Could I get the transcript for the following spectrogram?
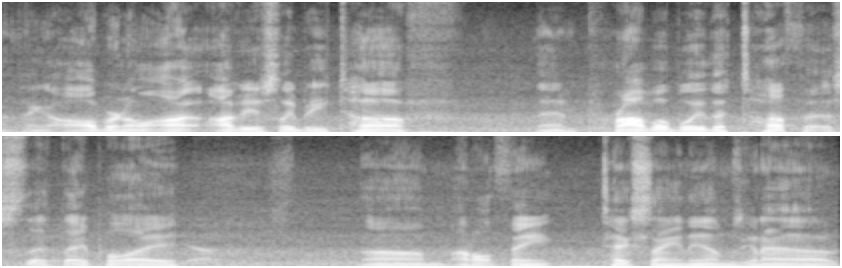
I think Auburn will obviously be tough and probably the toughest that they play. Um, I don't think Texas A&M is gonna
